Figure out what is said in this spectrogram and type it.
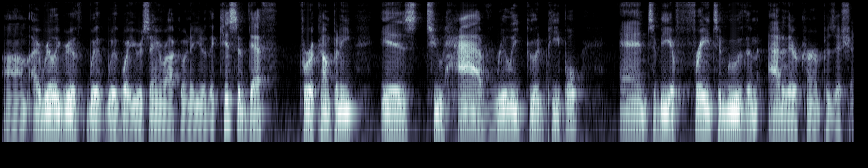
Um, I really agree with, with, with, what you were saying, Rocco. And you know, the kiss of death for a company is to have really good people and to be afraid to move them out of their current position.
